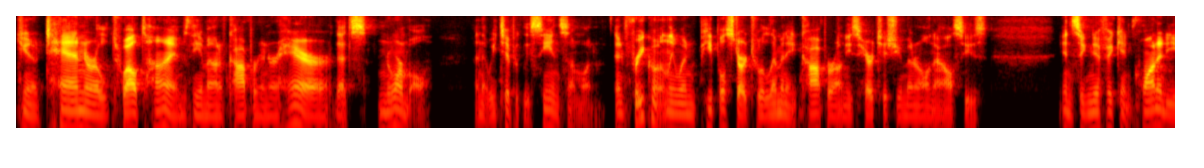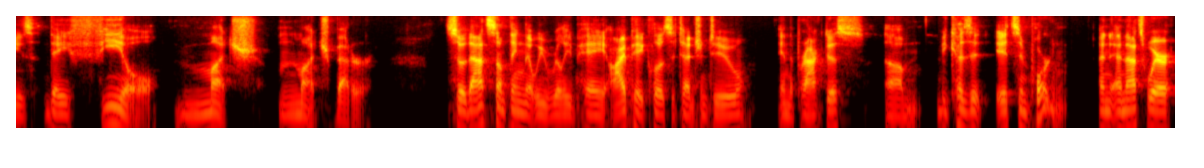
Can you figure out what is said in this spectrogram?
you know 10 or 12 times the amount of copper in her hair that's normal and that we typically see in someone. And frequently when people start to eliminate copper on these hair tissue mineral analyses in significant quantities they feel much much better. So that's something that we really pay i pay close attention to in the practice um, because it it's important. And and that's where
